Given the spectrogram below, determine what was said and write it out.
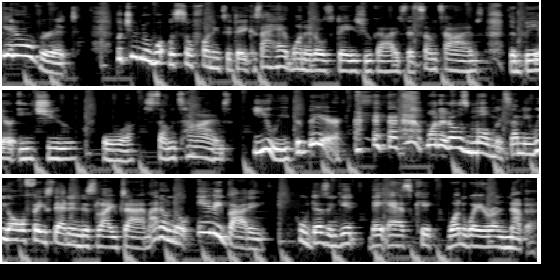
Get over it. But you know what was so funny today? Because I had one of those days, you guys, that sometimes the bear eats you, or sometimes you eat the bear. one of those moments. I mean, we all face that in this lifetime. I don't know anybody who doesn't get their ass kicked one way or another.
